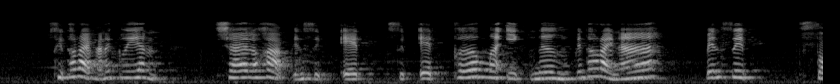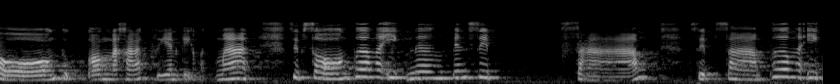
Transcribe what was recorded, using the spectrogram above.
10 10 เท่าไหร่คะนักเรียน ใช่แล้วค่ะเป็น 11 11 เพิ่มมาอีก 1 เป็นเท่าไหร่นะ เป็น10 2ถูกต้องนะคะนักเรียนเก่งมากๆ 12 เพิ่มมาอีก 1 เป็น13 13 เพิ่มมาอีก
